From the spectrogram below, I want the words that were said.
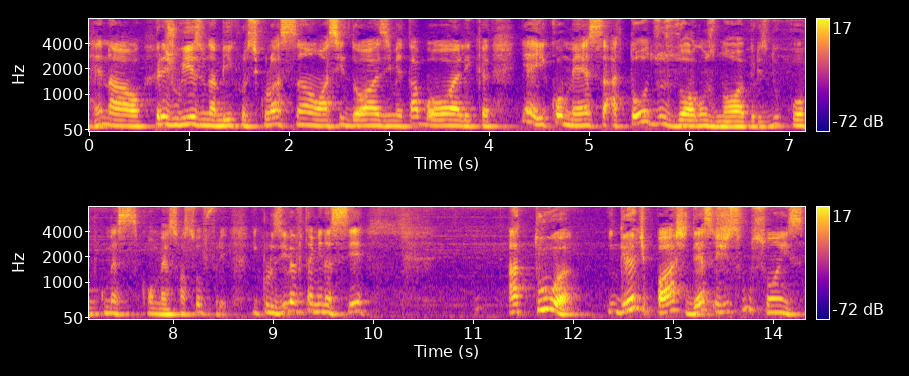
renal, prejuízo na microcirculação, acidose metabólica, e aí começa a todos os órgãos nobres do corpo começam, começam a sofrer. Inclusive a vitamina C atua em grande parte dessas disfunções.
